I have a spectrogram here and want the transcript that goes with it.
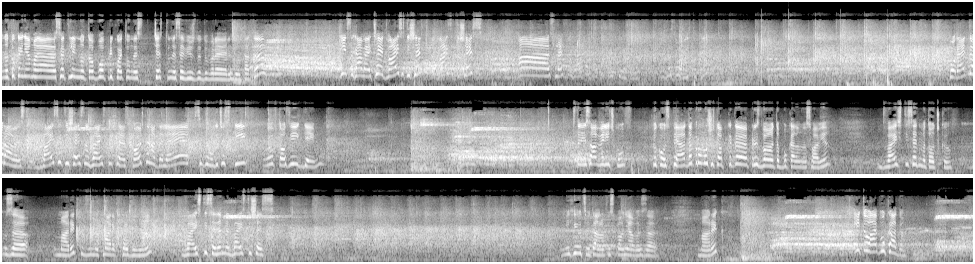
Но тук няма светлинно табло, при което не, често не се вижда добре резултата. И сега вече е 26, 26. А, след за славистите. Поредно равенство. 26 на 26. Кой ще наделее психологически в този гейм? Станислав Величков тук успя да промуши топката през двойната блокада на Славия. 27-ма точка за Марек, взимат Марек предина. 27 на 26. Михаил Цветанов изпълнява за Марек. И това е блокада.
